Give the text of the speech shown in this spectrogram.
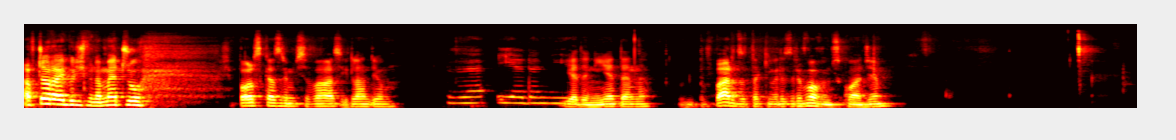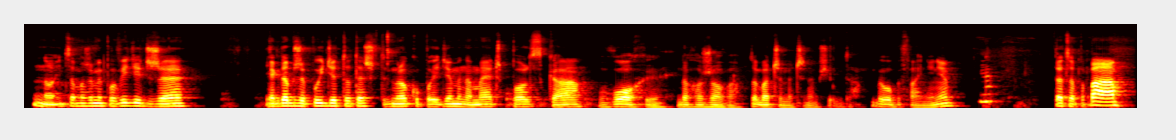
A wczoraj byliśmy na meczu. Polska zremisowała z Irlandią Z jeden i 1-1 w bardzo takim rezerwowym składzie. No i co możemy powiedzieć, że jak dobrze pójdzie, to też w tym roku pojedziemy na mecz Polska-Włochy do Chorzowa. Zobaczymy, czy nam się uda. Byłoby fajnie, nie? No. To co, pa pa!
